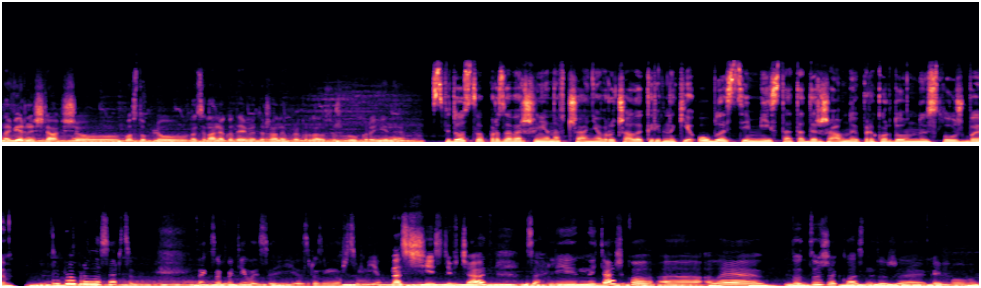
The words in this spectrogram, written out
на вірний шлях, що поступлю в Національну академію Державної прикордонної служби України. Свідоцтва про завершення навчання вручали керівники області, міста та Державної прикордонної служби. Вибрала серце. Так захотілося, і я зрозуміла, що це моє. Нас шість дівчат. Взагалі не тяжко, е, але дуже класно, дуже кайфово.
